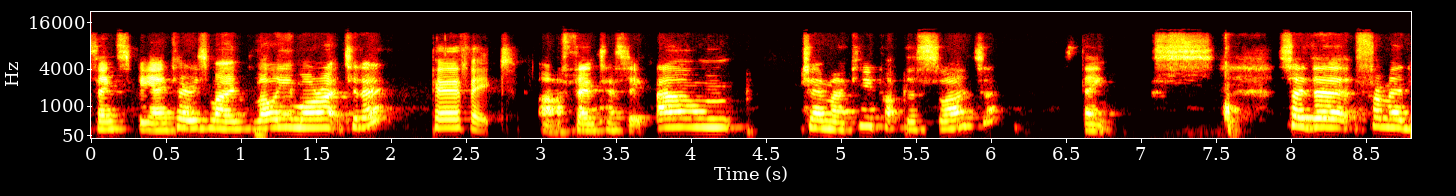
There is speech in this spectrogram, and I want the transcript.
Thanks, Bianca. Is my volume all right today? Perfect. Oh, fantastic. Um, Gemma, can you pop the slides up? Thanks. So, the from a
